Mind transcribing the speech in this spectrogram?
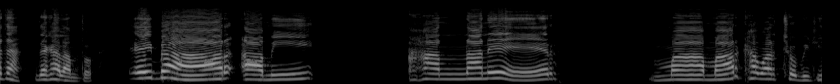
আচ্ছা দেখালাম তো। এইবার আমি হান্নানের মা, মার খাওয়ার ছবিটি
